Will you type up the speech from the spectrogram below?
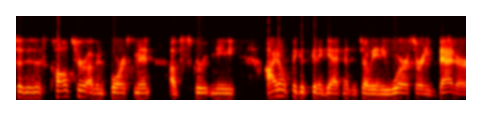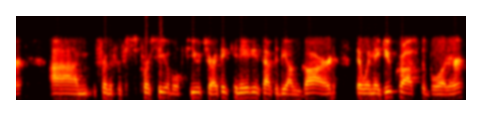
So there's this culture of enforcement, of scrutiny. I don't think it's going to get necessarily any worse or any better um, for the foreseeable future. I think Canadians have to be on guard that when they do cross the border,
